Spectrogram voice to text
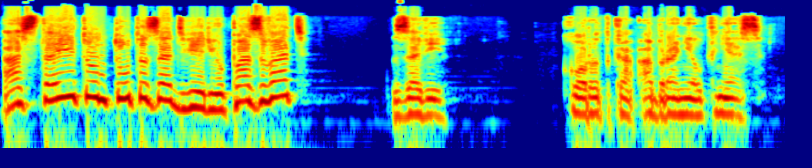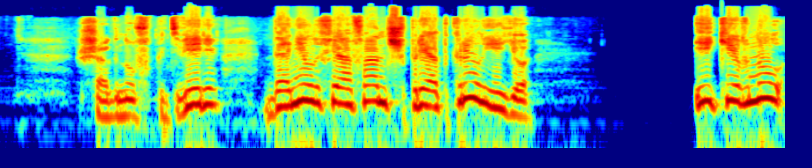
А стоит он тут и за дверью. Позвать?» «Зови», — коротко обронил князь. Шагнув к двери, Данил Феофанович приоткрыл ее и кивнул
